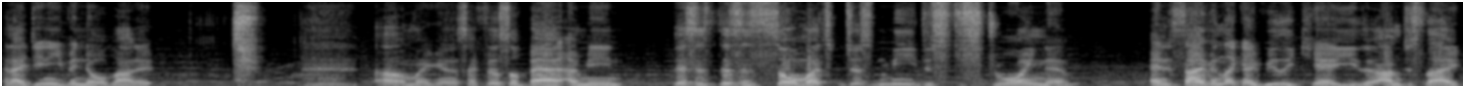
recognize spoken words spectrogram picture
and I didn't even know about it. oh my goodness, I feel so bad. I mean, This is this is so much just me just destroying them. And it's not even like I really care either. I'm just like,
